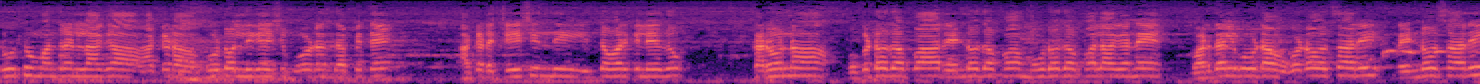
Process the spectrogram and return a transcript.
తూతు మంత్రంలాగా అక్కడ ఫోటోలు దిగేసి పోవడం తప్పితే అక్కడ చేసింది ఇంతవరకు లేదు. కరోనా ఒకటో దఫ రెండో దఫ మూడో దఫ లాగానే వరదలు కూడా ఒకటోసారి రెండోసారి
